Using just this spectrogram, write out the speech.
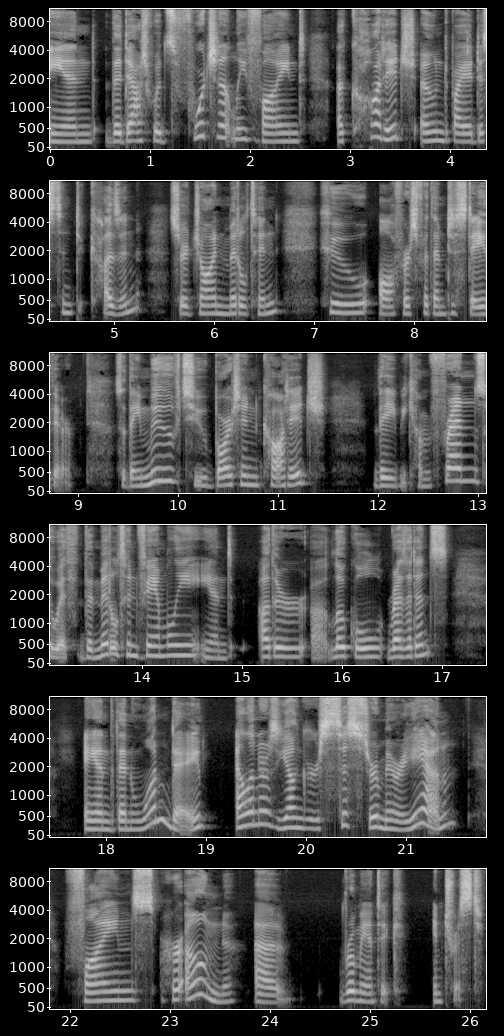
and the Dashwoods fortunately find a cottage owned by a distant cousin, Sir John Middleton, who offers for them to stay there. So they move to Barton Cottage. They become friends with the Middleton family and other uh, local residents. And then one day, Elinor's younger sister, Marianne, finds her own uh, romantic interest.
